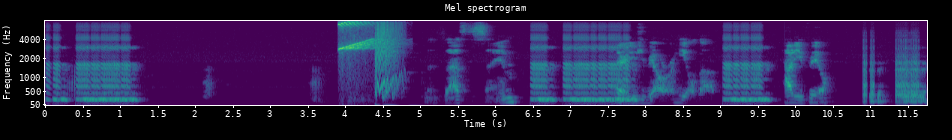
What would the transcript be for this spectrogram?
That's the same. Uh, there, you should be all healed up. Uh, How do you feel? Uh,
